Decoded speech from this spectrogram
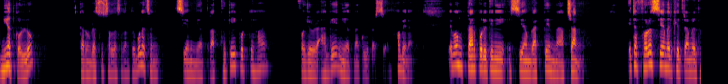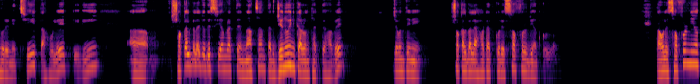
নিয়ত করলো কারণ রাসুল সাল্লাহ সাল্লাম তো বলেছেন সিয়ামের নিয়ত রাত থেকেই করতে হয়, ফজরের আগে নিয়ত না করলে তার সিয়াম হবে না। এবং তারপরে তিনি সিয়াম রাখতে না চান। এটা ফরজ সিয়ামের ক্ষেত্রে আমরা ধরে নিচ্ছি, তাহলে তিনি সকালবেলায় যদি সিয়াম রাখতে না চান, তার জেনুইন কারণ থাকতে হবে। যেমন তিনি সকালবেলায় হঠাৎ করে সফর নিয়ত করলেন। তাহলে সফর নিয়ত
